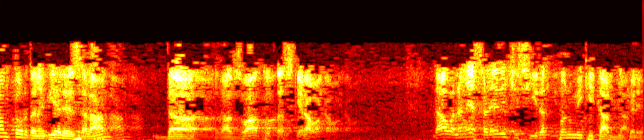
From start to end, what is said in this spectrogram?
عام طور د نبی عليه السلام د غزوات او تذکرہ و دا ولنې سړی دی چې سیرت په نومي کتاب لیکلی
